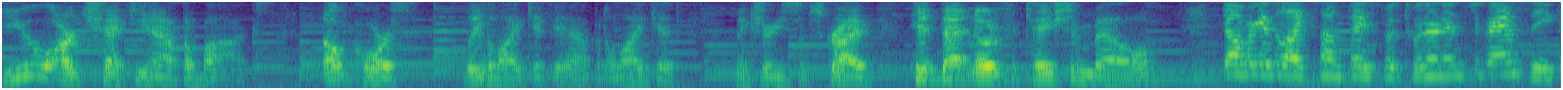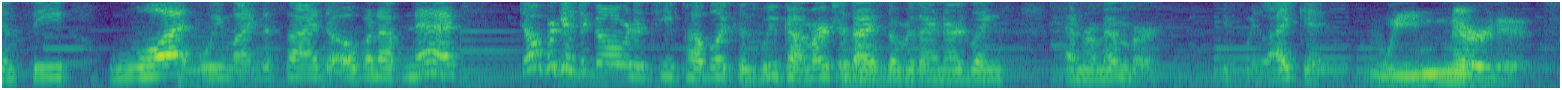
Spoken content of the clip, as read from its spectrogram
you are checking out the box. Of course, leave a like if you happen to like it. Make sure you subscribe, hit that notification bell. Don't forget to like us on Facebook, Twitter, and Instagram so you can see what we might decide to open up next. Don't forget to go over to TeePublic because we've got merchandise over there, nerdlings. And remember, if we like it, We nerd it.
